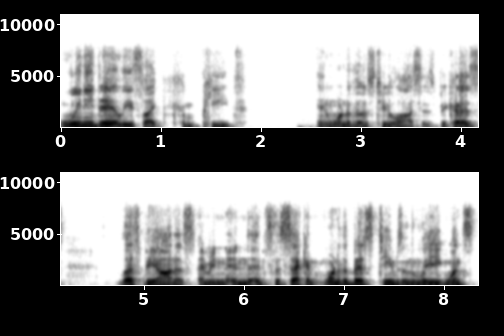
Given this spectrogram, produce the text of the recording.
we need to at least like compete in one of those two losses because let's be honest. I mean, and it's the second one of the best teams in the league. Once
